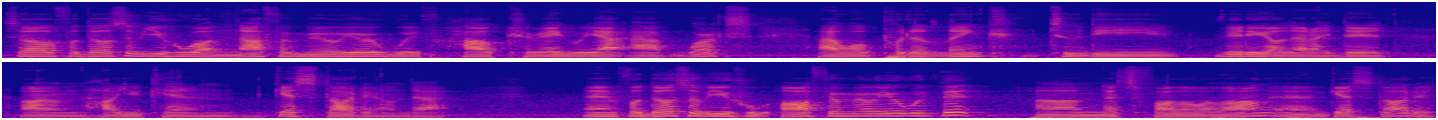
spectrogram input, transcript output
So for those of you who are not familiar with how Create React app works, I will put a link to the video that I did on how you can get started on that. And for those of you who are familiar with it, um, let's follow along and get started.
